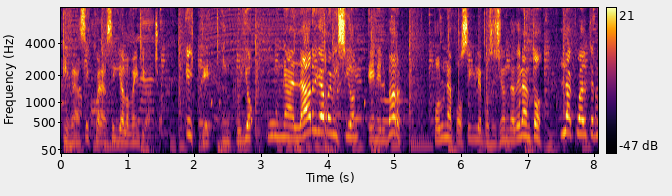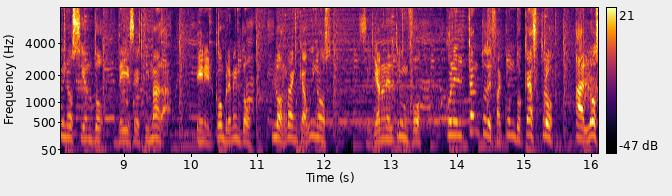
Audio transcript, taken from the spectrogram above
y Francisco Arancilla a los 28. Este incluyó una larga revisión en el bar por una posible posición de adelanto, la cual terminó siendo desestimada. En el complemento, los rancagüinos sellaron el triunfo con el tanto de Facundo Castro a los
